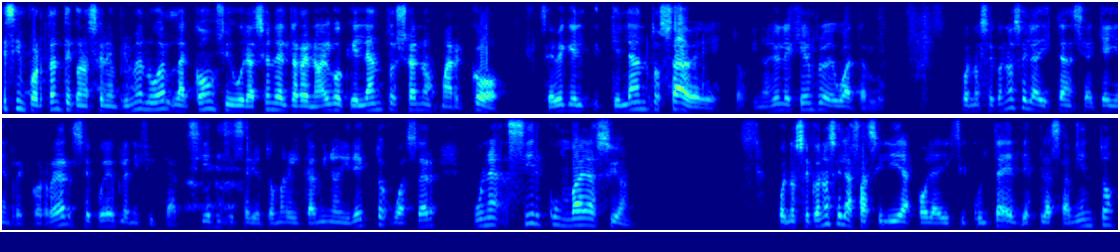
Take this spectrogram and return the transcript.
es importante conocer en primer lugar la configuración del terreno, algo que Lanto ya nos marcó. Se ve que, que Lanto sabe esto y nos dio el ejemplo de Waterloo. Cuando se conoce la distancia que hay en recorrer, se puede planificar si es necesario tomar el camino directo o hacer una circunvalación. Cuando se conoce la facilidad o la dificultad del desplazamiento,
